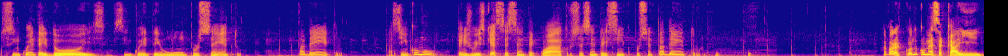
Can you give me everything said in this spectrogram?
52, 51% está dentro. Assim como tem juiz que é 64, 65% está dentro. Agora, quando começa a cair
